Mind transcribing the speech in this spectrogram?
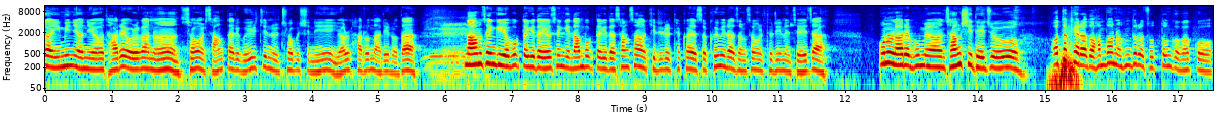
해오는가 이민년이여 달의 월간은 정월 상달이고 일진을 접으시니 열하루 날이로다. 남생기 여복덕이다 여생기 남복덕이다 상상한 길이를 택하여서 금이라 정성을 드리는 제자. 오늘날에 보면 장씨 대주 어떻게라도 한 번은 흔들어 줬던 것 같고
